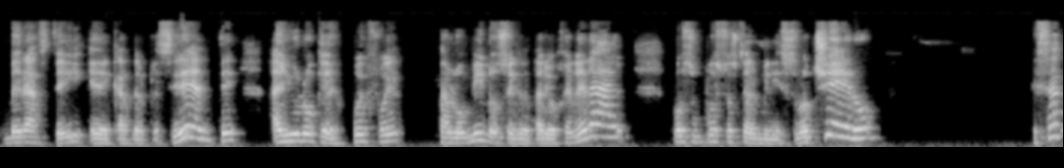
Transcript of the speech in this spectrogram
Verástegui, edecán del presidente. Hay uno que después fue Palomino, secretario general. Por supuesto está el ministro Chero. Están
